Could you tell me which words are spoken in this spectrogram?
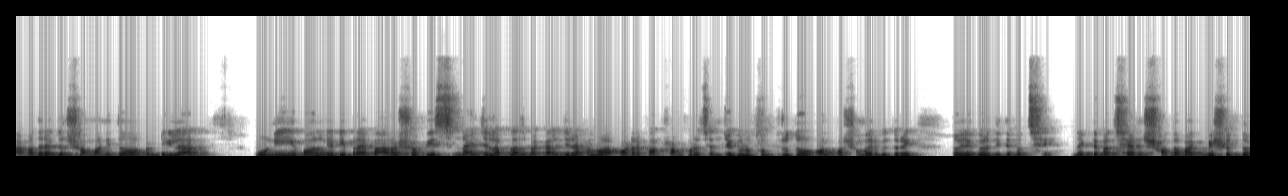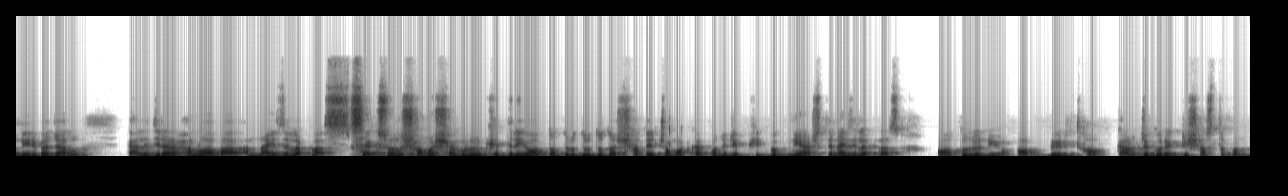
আমাদের একজন সম্মানিত ডিলার উনি অলরেডি প্রায় বারোশো পিস নাইজেলা প্লাস বা কালিজিরা হালুয়া অর্ডার কনফার্ম করেছেন, যেগুলো খুব দ্রুত অল্প সময়ের ভিতরেই তৈরি করে দিতে হচ্ছে। দেখতে পাচ্ছেন, শতভাগ বিশুদ্ধ, নির্ভেজাল কালিজিরার হালুয়া বা নাইজেলা প্লাস সেক্সুয়াল সমস্যাগুলোর ক্ষেত্রে অত্যন্ত দ্রুততার সাথে চমৎকার পজিটিভ ফিডব্যাক নিয়ে আসতে নাইজেলা প্লাস অতুলনীয়, অব্যর্থ, কার্যকর একটি স্বাস্থ্যপণ্য।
